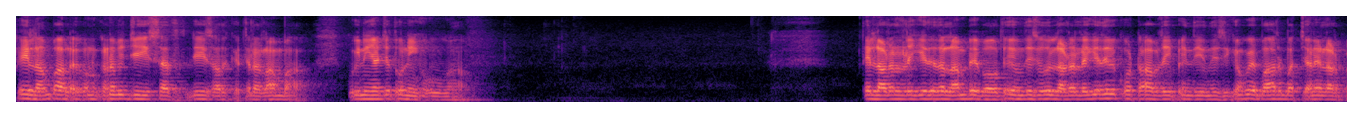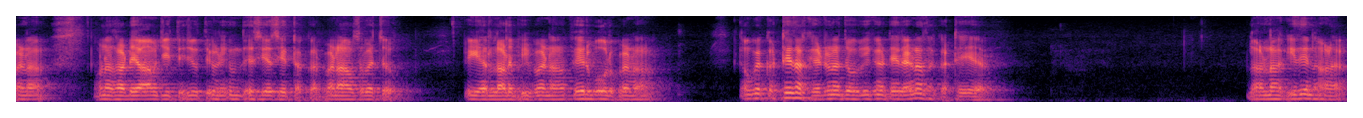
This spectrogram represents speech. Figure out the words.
ਫੇ ਲਾਂਭਾ ਲੈ ਉਹਨੂੰ ਕਹਣਾ ਵੀ ਜੀ ਸਤ ਜੀ ਸਤ ਕੇ ਤੇਰਾ ਲਾਂਭਾ ਕੋਈ ਨਹੀਂ ਅੱਜ ਤੋਂ ਨਹੀਂ ਹੋਊਗਾ। ਤੇ ਲੜ ਲਈਏ ਦੇ ਤਾਂ ਲਾਂਭੇ ਬਹੁਤੇ ਹੁੰਦੇ ਸੀ, ਉਦੋਂ ਲੜ ਲਈਏ ਦੇ ਵੀ ਕੁੱਟ ਆਪਦੀ ਪੈਂਦੀ ਹੁੰਦੀ ਸੀ, ਕਿਉਂਕਿ ਬਾਹਰ ਬੱਚਿਆਂ ਨੇ ਲੜ ਪੈਣਾ, ਹੁਣ ਸਾਡੇ ਆਮ ਜੀਤੇ ਜੁੱਤੇ ਹੋਣੀ ਹੁੰਦੇ ਸੀ, ਅਸੀਂ ਟੱਕਰ ਪੈਣਾ ਆਪਸ ਵਿੱਚ, ਵੀ ਯਾਰ ਲੜ ਵੀ ਪੈਣਾ, ਫੇਰ ਬੋਲ ਪੈਣਾ, ਕਿਉਂਕਿ ਇਕੱਠੇ ਤਾਂ ਖੇਡਣਾ 24 ਘੰਟੇ, ਰਹਿਣਾ ਤਾਂ ਇਕੱਠੇ ਆ। ਲੜਨਾ ਕਿਹਦੇ ਨਾਲ ਆ?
